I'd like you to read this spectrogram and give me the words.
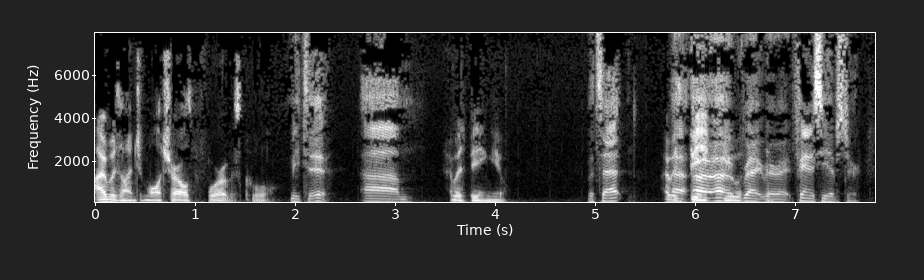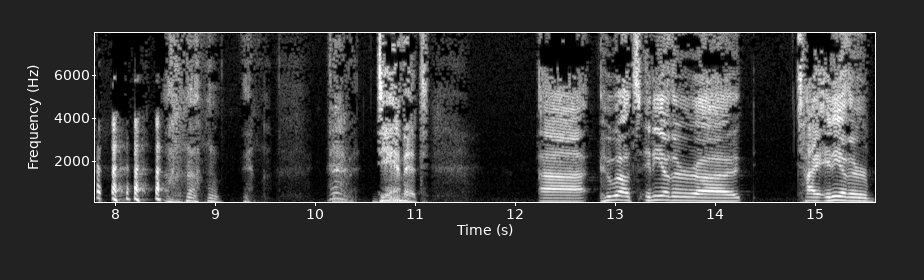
I was on Jamaal Charles before it was cool. me too. Um, I was being you. what's that? I was Uh, being uh, uh, you. right, right, right. Fantasy hipster. Damn it. Damn it. Uh, who else? Any other, uh, tie, any other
